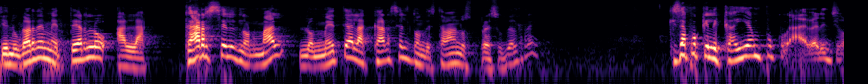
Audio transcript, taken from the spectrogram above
Y en lugar de meterlo a la cárcel normal, lo mete a la cárcel donde estaban los presos del rey. Quizá porque le caía un poco, dicho,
